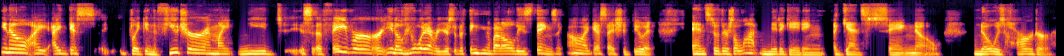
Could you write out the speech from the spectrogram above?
you know i i guess like in the future i might need a favor or you know whatever. You're sort of thinking about all these things like oh i guess i should do it. And so there's a lot mitigating against saying no. No is harder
